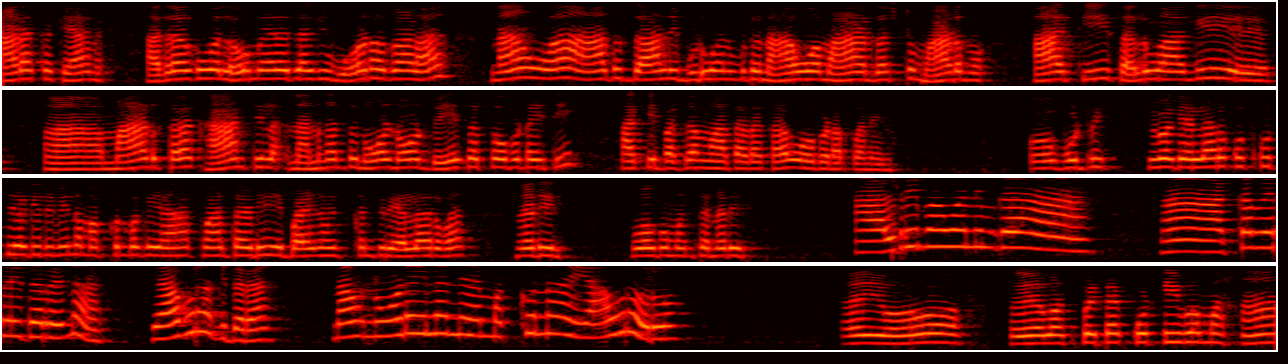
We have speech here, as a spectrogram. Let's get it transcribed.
ಮಾಡಕ್ಕೆ ಕ್ಯಾಮೆ ಅದ್ರಾಗುವ ಲವ್ ಮ್ಯಾರೇಜ್ ಆಗಿ ಓಡೋಗಾಳ. ನಾವು ಅದು ದಾಳಿ ಬಿಡು ಅಂದ್ಬಿಟ್ಟು ನಾವು ಮಾಡಿದಷ್ಟು ಮಾಡಿದ್ವು. ಆಕಿ ಸಲುವಾಗಿ ಮಾಡ್ತಾರ ಕಾಣ್ತಿಲ್ಲ. ನನಗಂತೂ ನೋಡಿ ನೋಡಿ ಬೇಸತ್ತೋಗ್ಬಿಟ್ಟೈತಿ ಆಕೆ ಬಗ್ಗೆ ಮಾತಾಡಕ ಹೋಗ್ಬಿಡಪ್ಪ ನೀನು. ಹೋಗ್ಬಿಟ್ರಿ ಇವಾಗ ಎಲ್ಲರೂ ಖುಷಿ ಖುಷಿಯಾಗಿದ್ದೀವಿ ನಮ್ಮ ಮಕ್ಕಳ ಬಗ್ಗೆ ಯಾಕೆ ಮಾತಾಡಿ? ಬಾಯಿ ನೋಯಿಸ್ಕೊಂತೀರಿ ಎಲ್ಲರೂ ನಡೀರಿ, ಹೋಗುಮಂತ ನಡೀರಿ. ಅಲ್ರಿ ಮಾವ ನಿಮ್ಗೆ? ಅಕ್ಕ ಬೇರೆ ಇದ್ದಾರೇನ ಯಾವ್ರಾಗಿದ್ದಾರ ನಾವು ನೋಡೇ ಇಲ್ಲ ನಿಮ್ಮ ಮಕ್ಕಳನ್ನ ಯಾವ್ರವರು? ಅಯ್ಯೋ ಹೊಸಪೇಟೆ ಕೊಟ್ಟಿವಮ್ಮ, ಹಾಂ.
